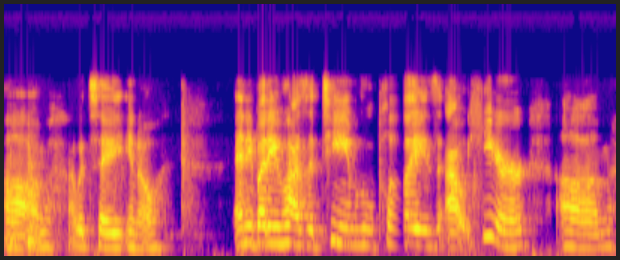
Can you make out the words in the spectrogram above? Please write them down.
um, I would say, you know, anybody who has a team who plays out here, um,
